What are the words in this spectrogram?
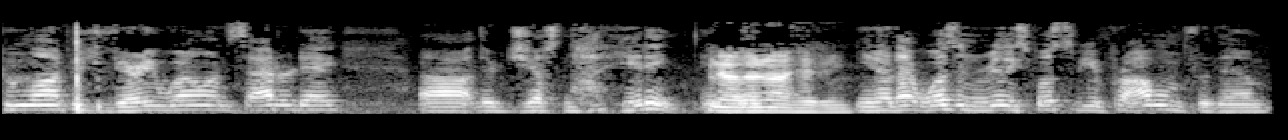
Coulon pitched very well on Saturday. Uh, they're just not hitting. And- No, they're not hitting. You know that wasn't really supposed to be a problem for them.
